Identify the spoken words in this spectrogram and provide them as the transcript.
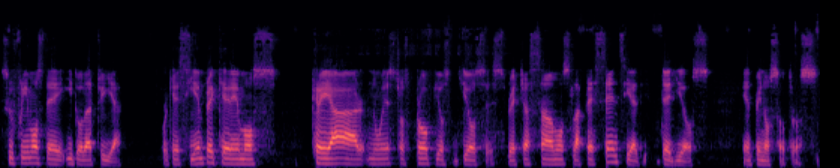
sufrimos de idolatría, porque siempre queremos crear nuestros propios dioses, rechazamos la presencia de Dios entre nosotros.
